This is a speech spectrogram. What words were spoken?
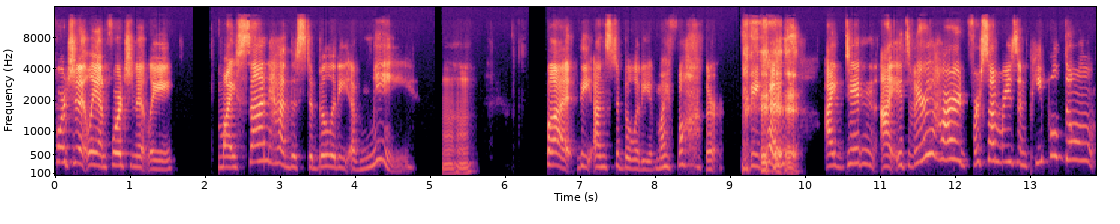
fortunately, unfortunately, my son had the stability of me mhm. but the instability of my father because I didn't I it's very hard for some reason people don't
